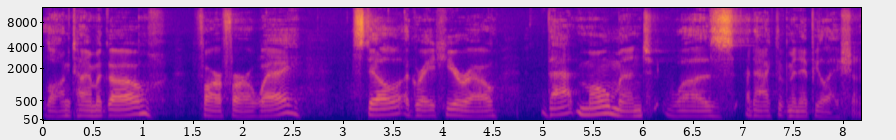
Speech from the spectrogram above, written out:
Long time ago, far, far away, still a great hero. That moment was an act of manipulation.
